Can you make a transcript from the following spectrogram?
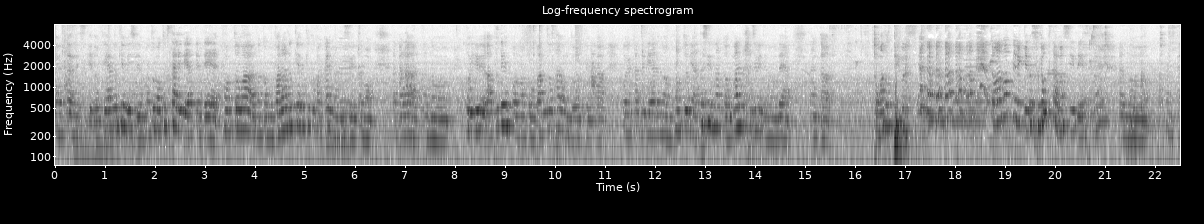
も言ったんですけどペアのケビシもともと2人でやってて本当はなんかもうバラード系の曲ばっかりなんですよいつも。だからあのこういうアップテンポのこうバンドサウンドというかこういう感じでやるのは本当に私なんか生まれて初めてなのでなんか戸惑ってます。戸惑ってるけどすごく楽しいです。あのなんか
